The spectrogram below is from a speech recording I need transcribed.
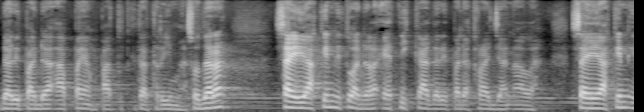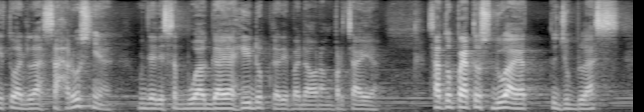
daripada apa yang patut kita terima. Saudara, saya yakin itu adalah etika daripada kerajaan Allah. Saya yakin itu adalah seharusnya menjadi sebuah gaya hidup daripada orang percaya. 1 Petrus 2 ayat 17,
